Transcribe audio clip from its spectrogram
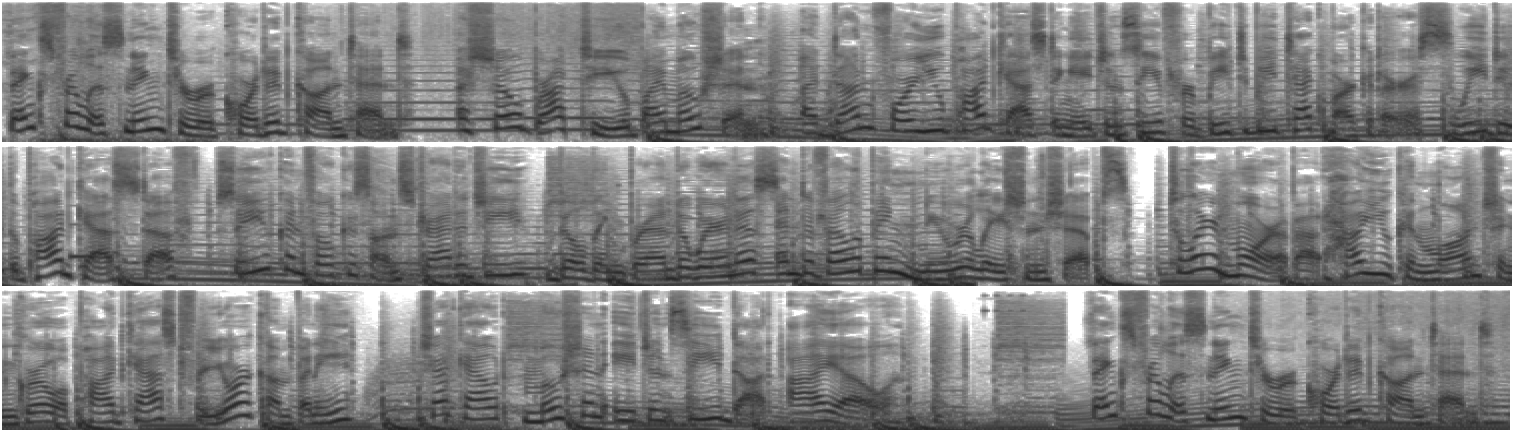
Thanks for listening to Recorded Content, a show brought to you by Motion, a done for you podcasting agency for B2B tech marketers. We do the podcast stuff so you can focus on strategy, building brand awareness, and developing new relationships. To learn more about how you can launch and grow a podcast for your company, check out motionagency.io. Thanks for listening to Recorded Content.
